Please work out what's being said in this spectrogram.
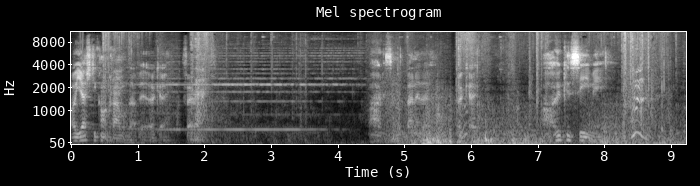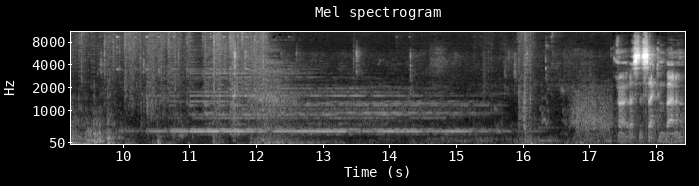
Oh, you actually can't climb up that bit. Okay, fair enough. Oh, there's another banner there. Okay. Oh, who can see me? Alright, that's the second banner.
